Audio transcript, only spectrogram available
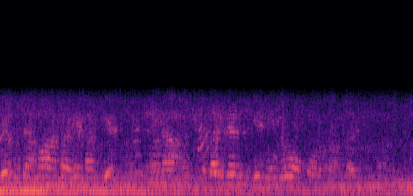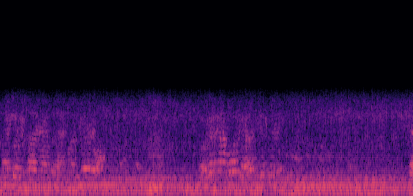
So it's a beautiful setup file like over here going to. And, uh, it's like to using in your forum. So make sure you sign up for that. Might be very well. We're gonna come more to go. Just ready. So,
